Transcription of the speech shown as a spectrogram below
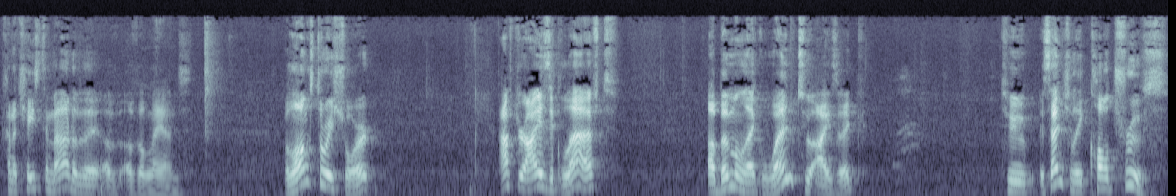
kind of chased him out of the, of, of the land. But long story short, after Isaac left, Abimelech went to Isaac to essentially call truce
